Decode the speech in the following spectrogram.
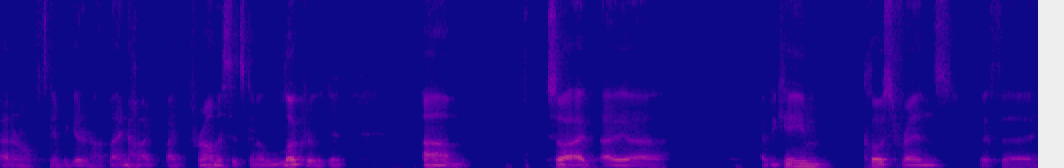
i don't know if it's going to be good or not but i know i, I promise it's going to look really good um, so i i uh, i became close friends with a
